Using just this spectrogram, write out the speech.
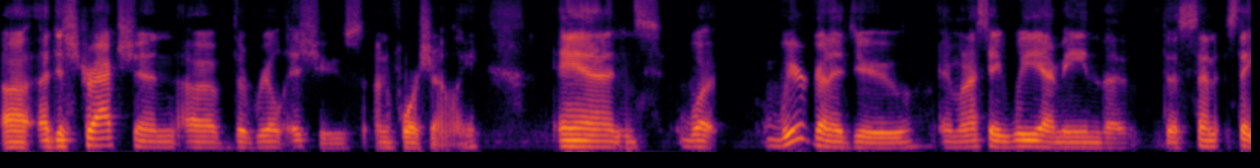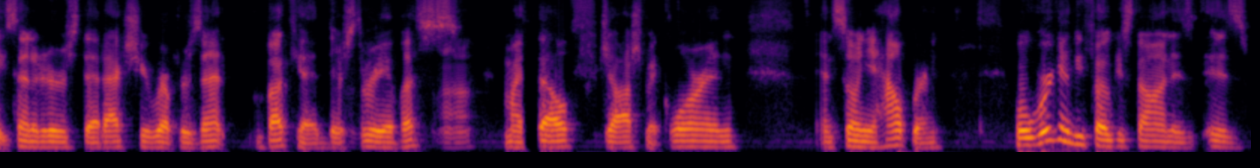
uh, a distraction of the real issues, unfortunately. And what we're going to do, and when I say we, I mean the the Senate, state senators that actually represent Buckhead. There's three of us Uh-huh. myself, Josh McLaurin, and Sonya Halpern. What we're going to be focused on is is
